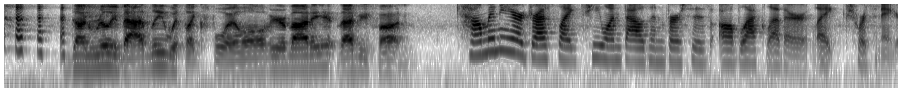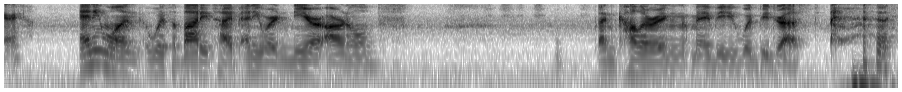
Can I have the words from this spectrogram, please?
Done really badly with like foil all over your body. That'd be fun. How many are dressed like T1000 versus all black leather, like Schwarzenegger? anyone with a body type anywhere near Arnold's and coloring maybe would be dressed.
